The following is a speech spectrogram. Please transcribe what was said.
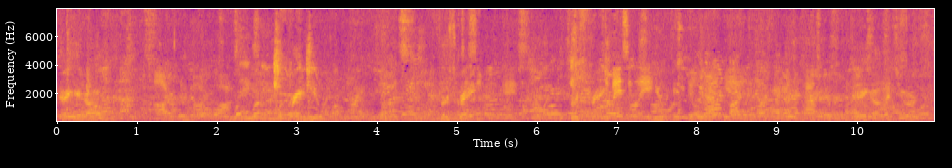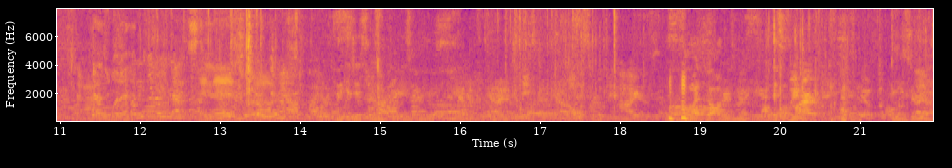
There you go. What, what, what grade are you in? First grade? First grade? So basically, You hit the you'll jackpot. get a passport, There you go. That's yours. That's what I have to do. and then uh, Oh, My daughter's right here. This is mine. these are nice.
